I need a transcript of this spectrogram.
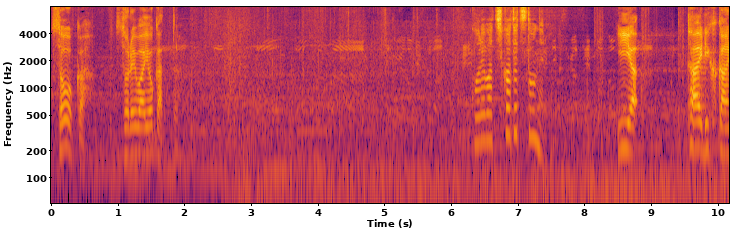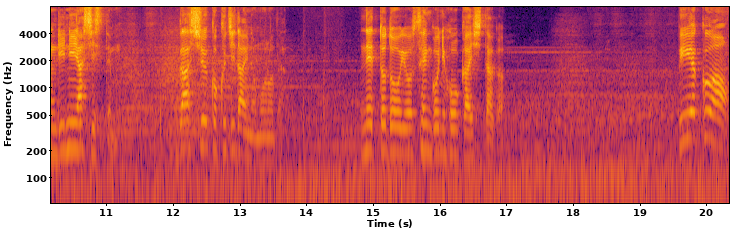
そうか。それはよかった。これは地下鉄トンネル。いや大陸間リニアシステム。合衆国時代のものだ。ネット同様戦後に崩壊したが。ピエクアン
